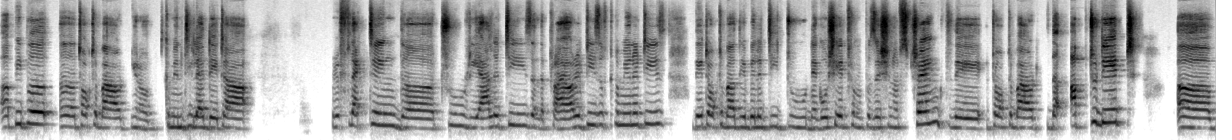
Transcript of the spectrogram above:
uh, people uh, talked about, you know, community-led data reflecting the true realities and the priorities of communities. They talked about the ability to negotiate from a position of strength. They talked about the up-to-date uh,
